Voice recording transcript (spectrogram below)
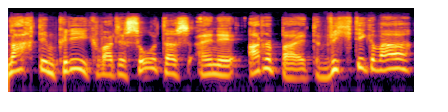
Nach dem Krieg war das so, dass eine Arbeit wichtig war,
